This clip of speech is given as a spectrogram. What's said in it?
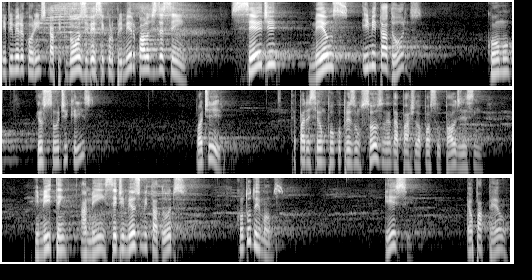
Em 1 Coríntios capítulo 11, versículo 1, Paulo diz assim: Sede meus imitadores, como eu sou de Cristo. Pode até parecer um pouco presunçoso né, da parte do apóstolo Paulo dizer assim: imitem a mim, sede meus imitadores. Contudo, irmãos, esse é o papel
